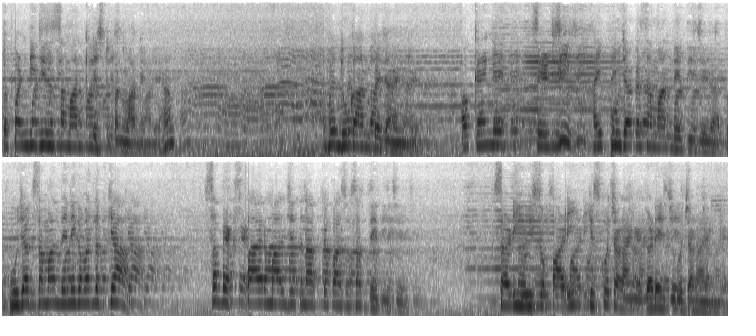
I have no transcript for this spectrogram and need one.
तो पंडित जी से सामान की लिस्ट बनवा लेंगे हाँ? फिर दुकान पे जाएँगे। और कहेंगे, सेठ जी, भाई पूजा का सामान दे दीजिएगा। तो पूजा का सामान देने का मतलब क्या? सब एक्सपायर माल जितना आपके पास हो, सब दे दीजिए। सड़ी हुई सुपारी किसको चढ़ाएँगे? गणेश जी को चढ़ाएँगे।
